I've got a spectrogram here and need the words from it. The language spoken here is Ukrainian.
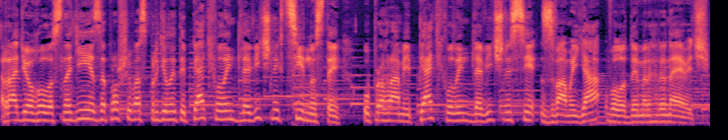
Радіо Голос Надії запрошує вас приділити 5 хвилин для вічних цінностей у програмі «5 хвилин для вічності. З вами я, Володимир Гриневич.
